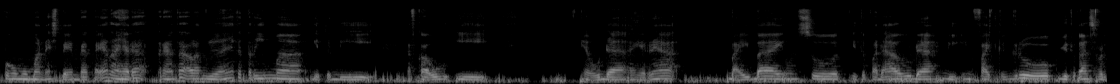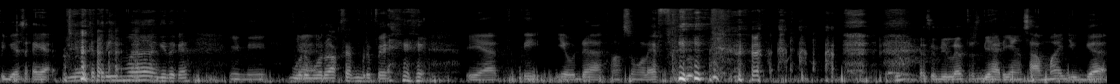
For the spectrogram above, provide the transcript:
pengumuman SBMPTN akhirnya ternyata alhamdulillahnya keterima gitu di FKUI ya udah akhirnya bye bye unsut gitu. Padahal udah di invite ke grup gitu kan seperti biasa kayak ya keterima gitu kan. Ini Buru-buru accept grup ya. ya tapi ya udah langsung live langsung di live terus di hari yang sama juga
